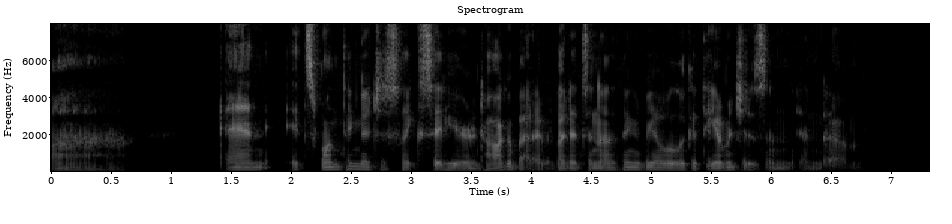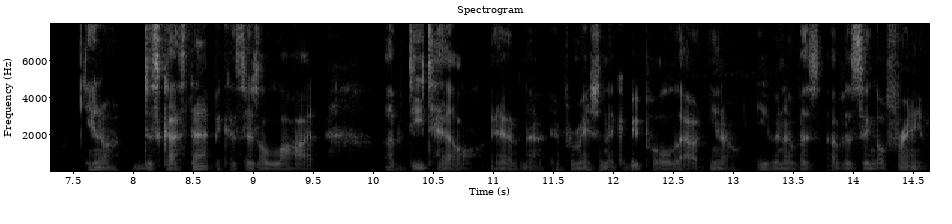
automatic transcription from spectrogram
Uh, and it's one thing to just like sit here and talk about it, but it's another thing to be able to look at the images and, and um, you know, discuss that because there's a lot of detail and uh, information that can be pulled out, you know, even of a, of a single frame.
